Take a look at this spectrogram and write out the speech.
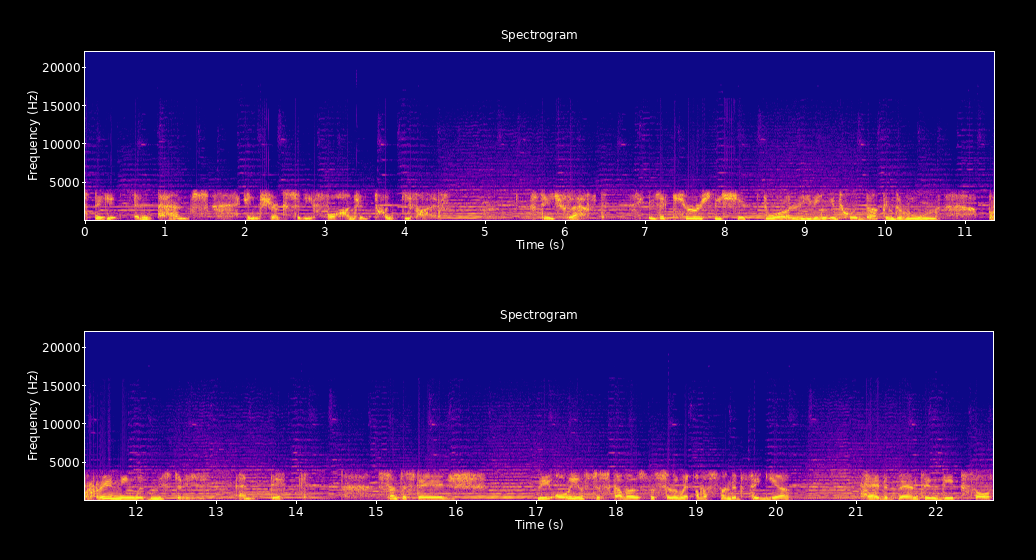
Spigot, and Pants in Jerk City 425. Stage left is a curiously shaped door leading into a darkened room, brimming with mystery and dick. Center stage, the audience discovers the silhouette of a slender figure, head bent in deep thought.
